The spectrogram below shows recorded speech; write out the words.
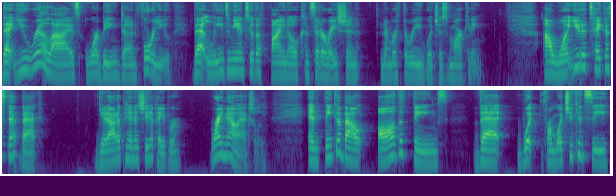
that you realize were being done for you. That leads me into the final consideration, number three, which is marketing. I want you to take a step back, get out a pen and sheet of paper right now, actually, and think about all the things that what from what you can see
